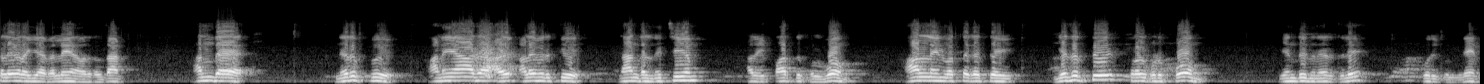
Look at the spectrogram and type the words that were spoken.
தலைவர் ஐயா வெள்ளையன் அவர்கள்தான். அந்த நெருப்பு அணையாத அளவிற்கு நாங்கள் நிச்சயம் அதை பார்த்துக் கொள்வோம். ஆன்லைன் வர்த்தகத்தை எதிர்த்து குரல் கொடுப்போம் என்று இந்த நேரத்திலே கூறிக்கொள்கிறேன்.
